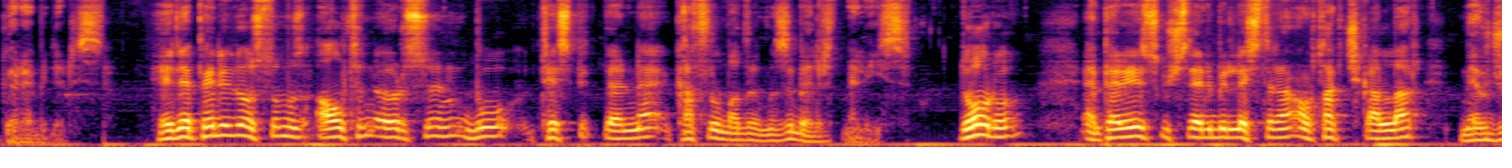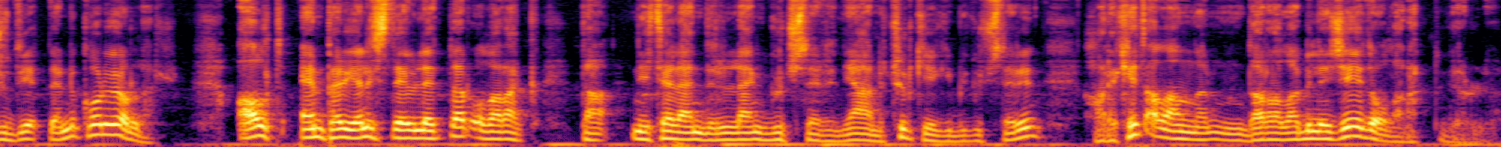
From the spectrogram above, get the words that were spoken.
görebiliriz. HDP'li dostumuz Altın Örs'ün bu tespitlerine katılmadığımızı belirtmeliyiz. Doğru, emperyalist güçleri birleştiren ortak çıkarlar mevcudiyetlerini koruyorlar. Alt emperyalist devletler olarak da nitelendirilen güçlerin yani Türkiye gibi güçlerin hareket alanlarının daralabileceği de olarak da görülüyor.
